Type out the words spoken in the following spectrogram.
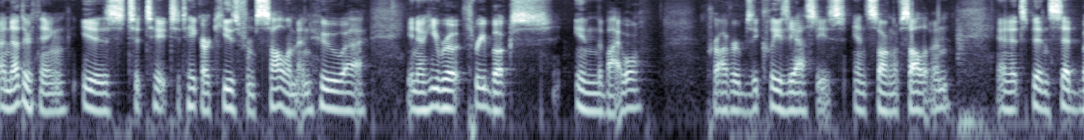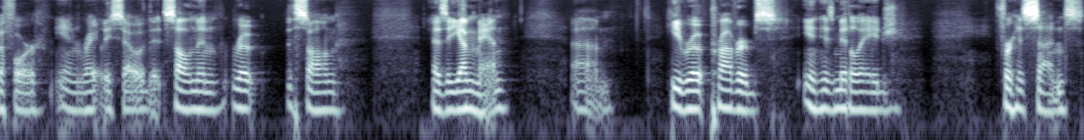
another thing is to take to take our cues from Solomon, who uh, you know he wrote three books in the Bible: Proverbs, Ecclesiastes, and Song of Solomon. And it's been said before, and rightly so, that Solomon wrote the song as a young man. Um, he wrote Proverbs in his middle age for his sons,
